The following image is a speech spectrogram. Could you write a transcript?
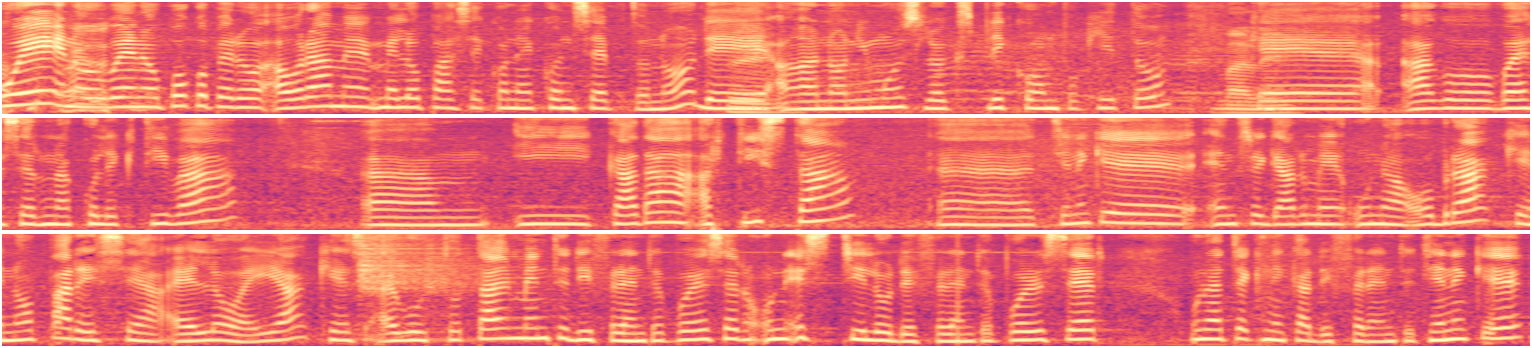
bueno, bueno, poco, pero ahora me, me lo pasé con el concepto, ¿no? De Sí. Anonymous, lo explico un poquito, Vale. que hago, voy a hacer una colectiva am, y cada artista eh, tiene que entregarme una obra que no parece a él o ella, que es algo totalmente diferente, puede ser un estilo diferente, puede ser una técnica diferente, tiene que,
